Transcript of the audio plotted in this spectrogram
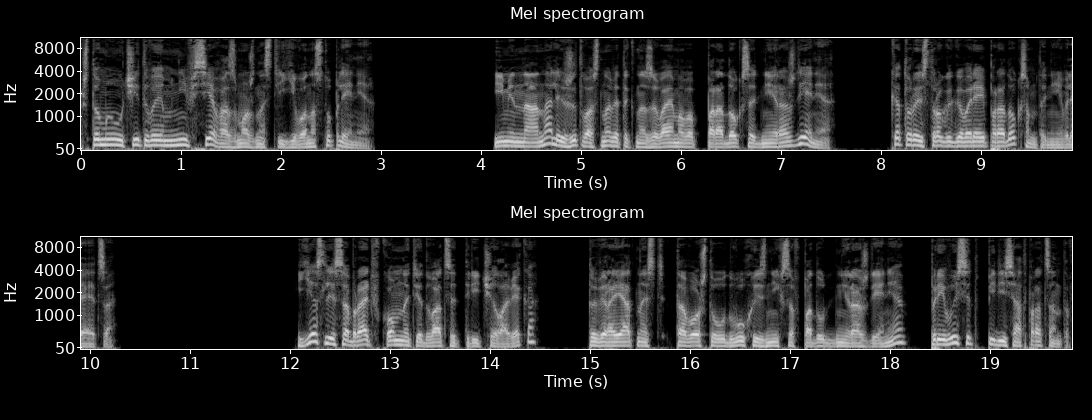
что мы учитываем не все возможности его наступления. Именно она лежит в основе так называемого парадокса дней рождения, который, строго говоря, и парадоксом-то не является. Если собрать в комнате 23 человека, то вероятность того, что у двух из них совпадут дни рождения, превысит 50%.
